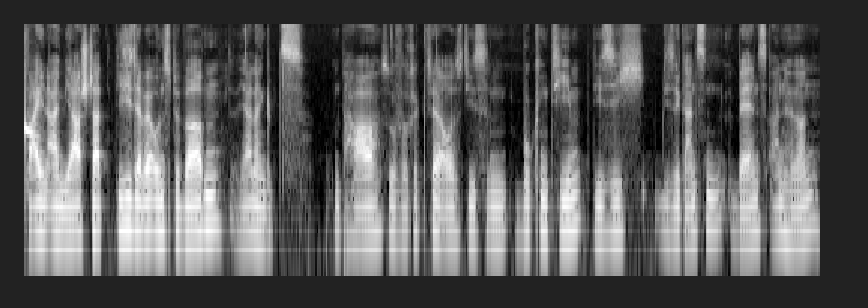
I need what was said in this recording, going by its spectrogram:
zwei in einem Jahr statt, die sich da bei uns bewerben. Ja, dann gibt es ein paar so Verrückte aus diesem Booking-Team, die sich diese ganzen Bands anhören,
